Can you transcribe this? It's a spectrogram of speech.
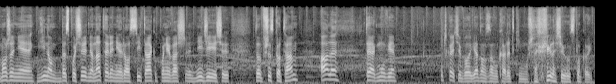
Może nie giną bezpośrednio na terenie Rosji, tak, ponieważ nie dzieje się to wszystko tam, ale tak jak mówię, Poczekajcie, bo jadą znowu karetki, muszę chwilę się uspokoić.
